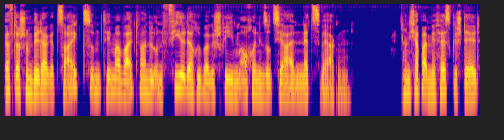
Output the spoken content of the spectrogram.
öfter schon Bilder gezeigt zum Thema Waldwandel und viel darüber geschrieben, auch in den sozialen Netzwerken. Und ich habe bei mir festgestellt,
